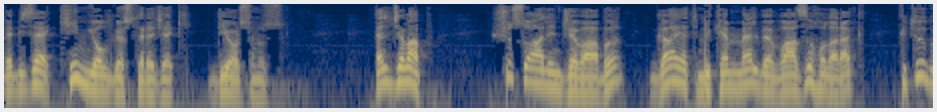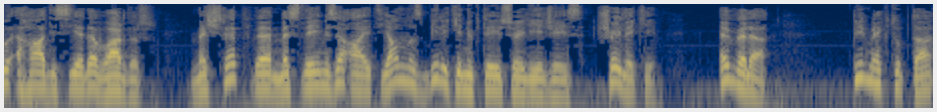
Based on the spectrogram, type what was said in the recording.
Ve bize kim yol gösterecek diyorsunuz? El cevap şu sualin cevabı gayet mükemmel ve vazıh olarak Kütüb-ü Ehadisiye'de vardır. Meşrep ve mesleğimize ait yalnız bir iki nükteyi söyleyeceğiz. Şöyle ki, evvela bir mektupta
